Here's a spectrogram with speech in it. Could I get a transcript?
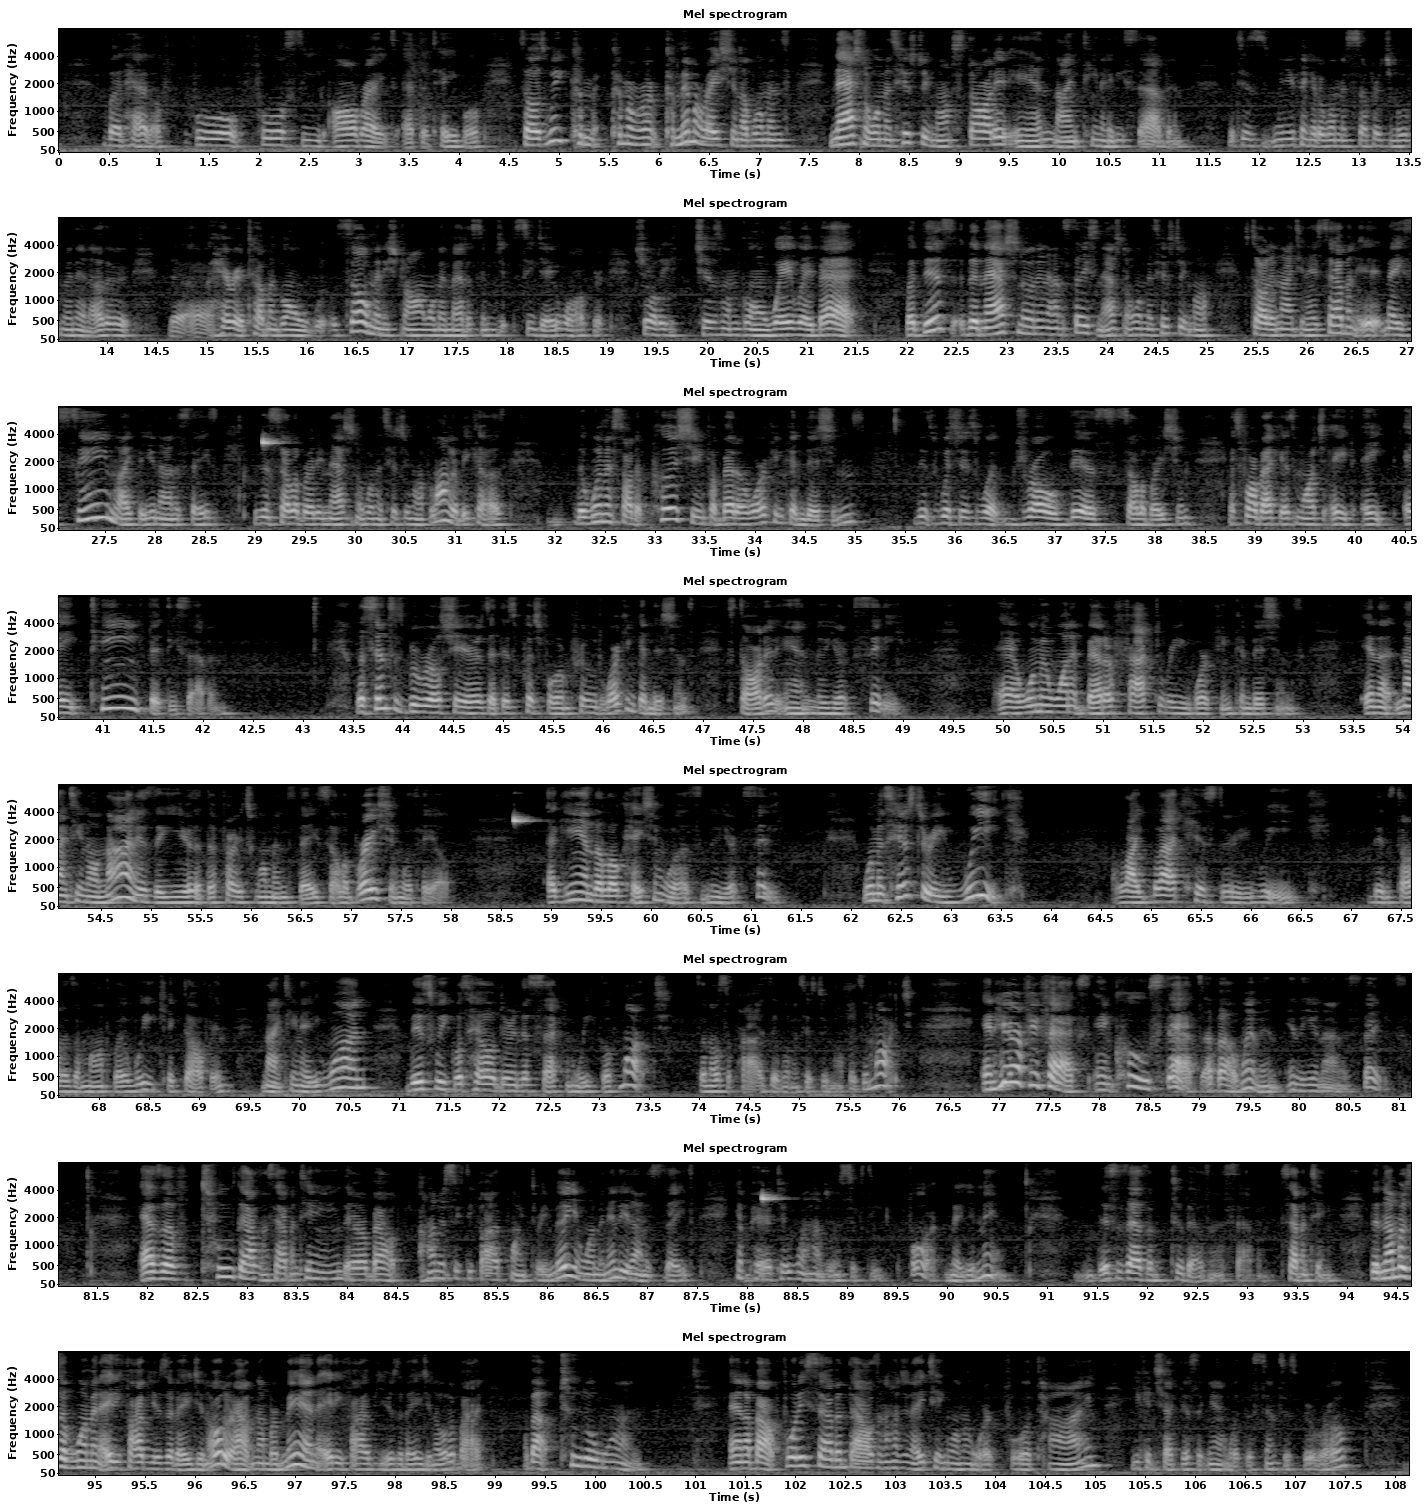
but had a full full seat, all rights at the table. So as we commemor- commemoration of Women's National Women's History Month started in 1987, which is when you think of the women's suffrage movement and other uh, Harriet Tubman going so many strong women, Madam C.J. Walker, Shirley Chisholm going way way back. But this, the National United States National Women's History Month started in 1987. It may seem like the United States has been celebrating National Women's History Month longer because the women started pushing for better working conditions, this, which is what drove this celebration as far back as March 8, 8 1857. The Census Bureau shares that this push for improved working conditions started in New York City. And women wanted better factory working conditions. In 1909 is the year that the first Women's Day celebration was held. Again, the location was New York City. Women's History Week, like Black History Week, didn't start as a month, but a week kicked off in 1981. This week was held during the second week of March. So no surprise that Women's History Month is in March. And here are a few facts and cool stats about women in the United States. As of 2017, there are about 165.3 million women in the United States compared to 164 million men. This is as of 2017. The numbers of women 85 years of age and older outnumber men 85 years of age and older by about 2 to 1. And about 47,118 women work full time. You can check this again with the Census Bureau.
